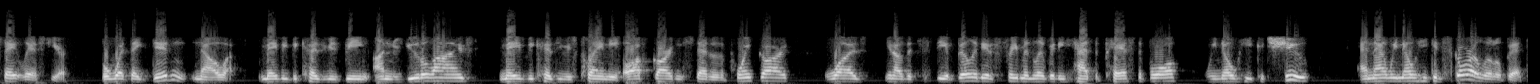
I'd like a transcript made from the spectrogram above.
State last year. But what they didn't know, maybe because he was being underutilized, maybe because he was playing the off guard instead of the point guard, was you know the, the ability that Freeman Liberty had to pass the ball. We know he could shoot, and now we know he can score a little bit.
